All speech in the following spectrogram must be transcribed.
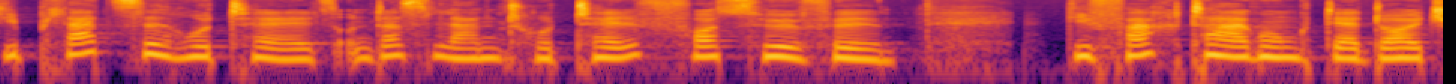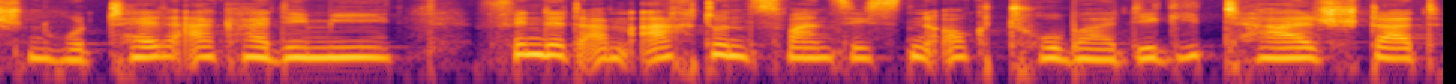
die Platzel Hotels und das Landhotel Vosshöfel. Die Fachtagung der Deutschen Hotelakademie findet am 28. Oktober digital statt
